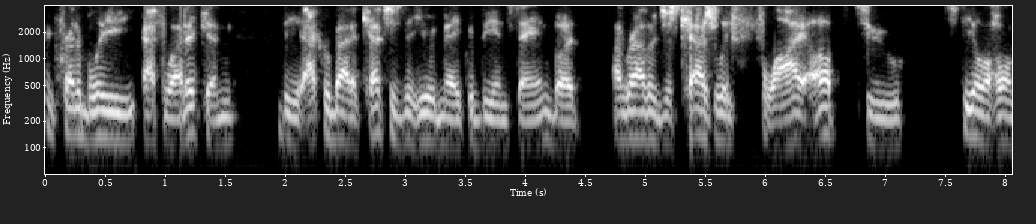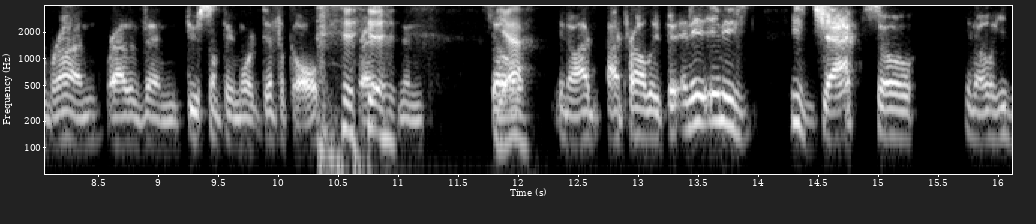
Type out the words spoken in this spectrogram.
incredibly athletic, and the acrobatic catches that he would make would be insane. But I'd rather just casually fly up to steal a home run rather than do something more difficult. Right? and so, Yeah. you know, I I probably and, he, and he's he's jacked, so you know he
